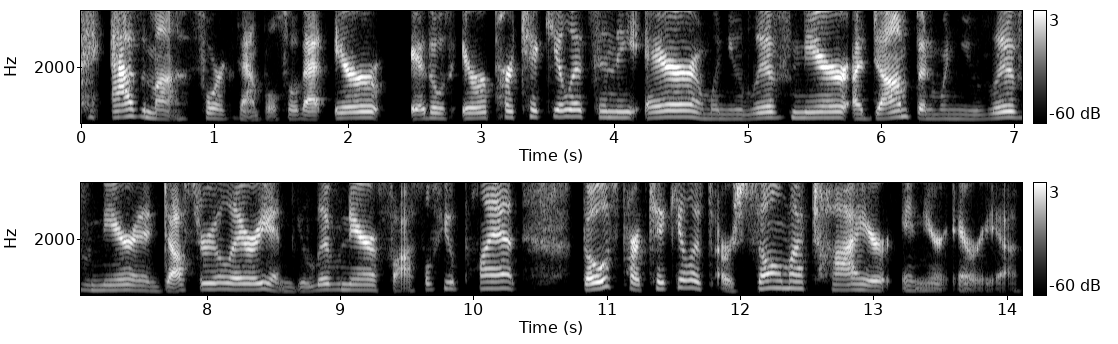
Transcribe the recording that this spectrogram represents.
asthma, for example, so that air eh, those air particulates in the air and when you live near a dump and when you live near an industrial area and you live near a fossil fuel plant those particulates are so much higher in your area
